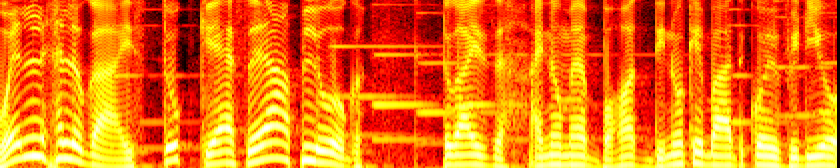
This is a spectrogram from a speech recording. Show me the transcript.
वेल हेलो गाइस तो कैसे आप लोग? तो गाइस आई नो मैं बहुत दिनों के बाद कोई वीडियो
